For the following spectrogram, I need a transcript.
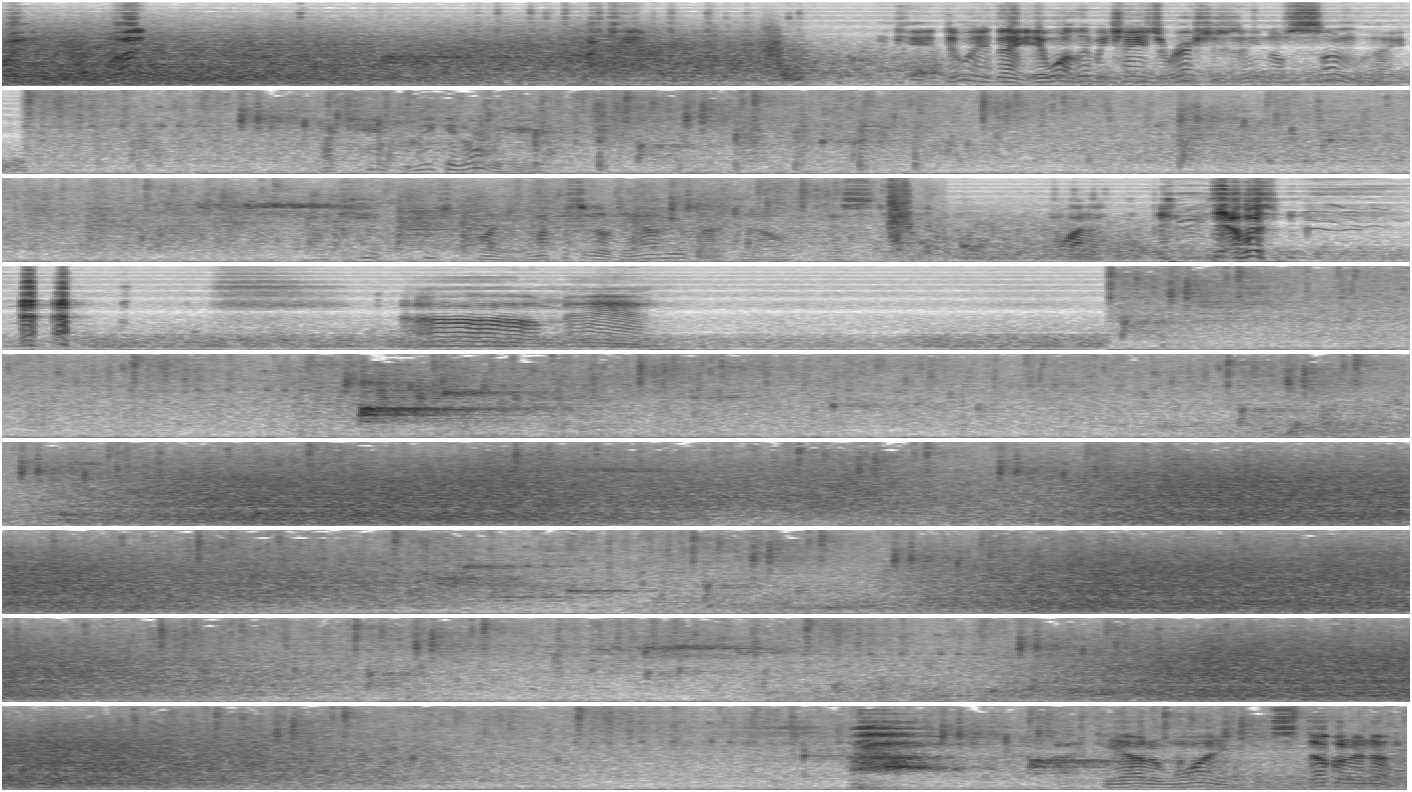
Wait, what? I can't. I can't do anything. It won't let me change directions. There ain't no sunlight. I can't make it over here. I can't push play. Am I supposed to go down here? No, that's stupid. Why not? that was. oh man. Get out of one and get stuck on another.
